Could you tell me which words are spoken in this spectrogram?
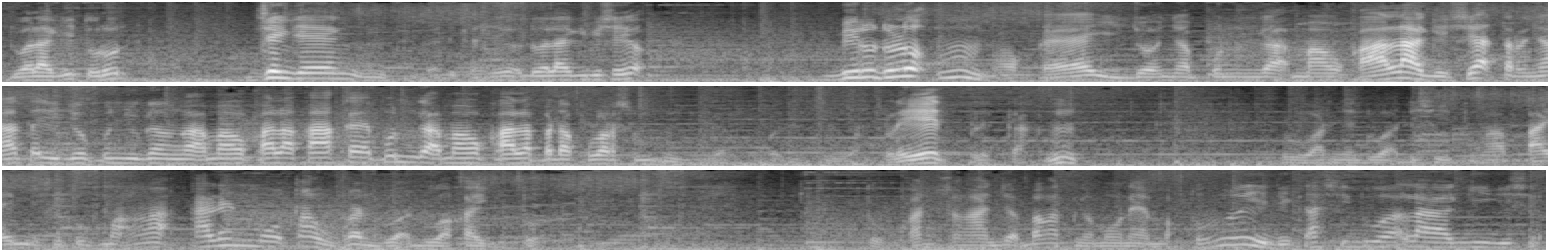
Dua lagi turun. Jeng jeng. Dikasih yuk dua lagi bisa yuk biru dulu. Hmm, oke okay, hijaunya pun nggak mau kalah guys ya. Ternyata hijau pun juga nggak mau kalah kakek pun nggak mau kalah pada keluar semua keluar. Pelit pelit kak. Hmm. keluarnya dua di situ. Ngapain di situ? Mak kalian mau tahu kan dua dua kayak gitu? Tuh kan sengaja banget nggak mau nembak tuh. Wih, dikasih dua lagi guys ya.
